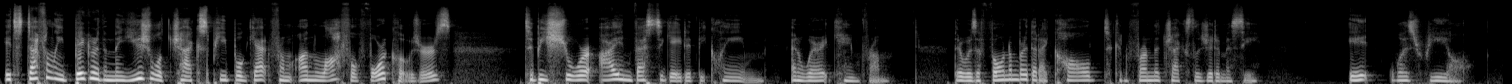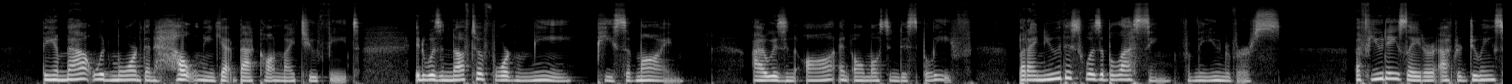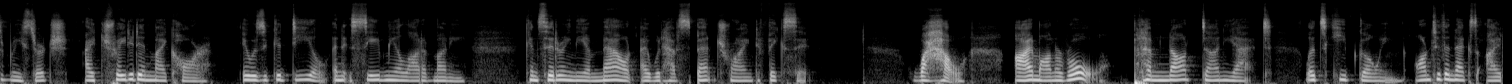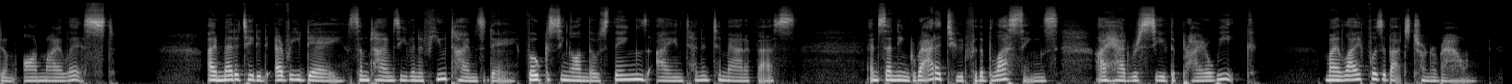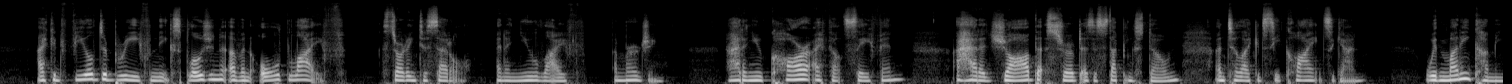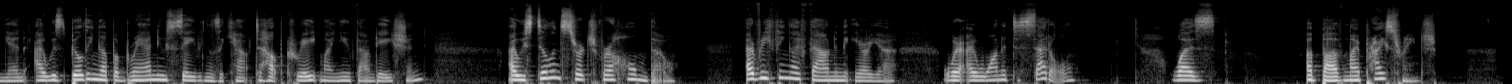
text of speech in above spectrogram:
it's definitely bigger than the usual checks people get from unlawful foreclosures. To be sure, I investigated the claim and where it came from. There was a phone number that I called to confirm the check's legitimacy. It was real. The amount would more than help me get back on my two feet. It was enough to afford me peace of mind. I was in awe and almost in disbelief but I knew this was a blessing from the universe. A few days later, after doing some research, I traded in my car. It was a good deal and it saved me a lot of money, considering the amount I would have spent trying to fix it. Wow, I'm on a roll, but I'm not done yet. Let's keep going. On to the next item on my list. I meditated every day, sometimes even a few times a day, focusing on those things I intended to manifest and sending gratitude for the blessings I had received the prior week. My life was about to turn around. I could feel debris from the explosion of an old life starting to settle and a new life emerging. I had a new car I felt safe in. I had a job that served as a stepping stone until I could see clients again. With money coming in, I was building up a brand new savings account to help create my new foundation. I was still in search for a home, though. Everything I found in the area where I wanted to settle was above my price range.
